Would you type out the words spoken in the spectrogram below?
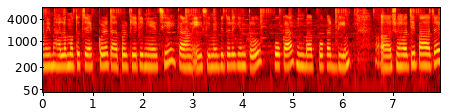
আমি ভালো মতো চেক করে তারপর কেটে নিয়েছি। কারণ এই সিমের ভিতরে কিন্তু পোকা কিংবা পোকার ডিম সহজেই পাওয়া যায়।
